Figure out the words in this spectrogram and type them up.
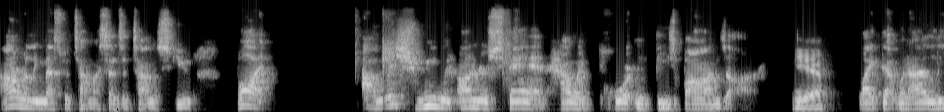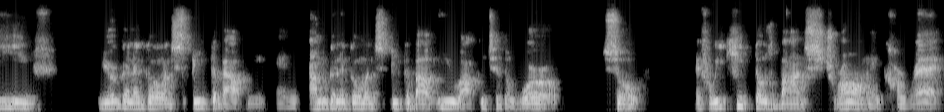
I don't really mess with time. My sense of time is skewed. But I wish we would understand how important these bonds are. Yeah. Like that when I leave, you're going to go and speak about me, and I'm going to go and speak about you out into the world. So if we keep those bonds strong and correct,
